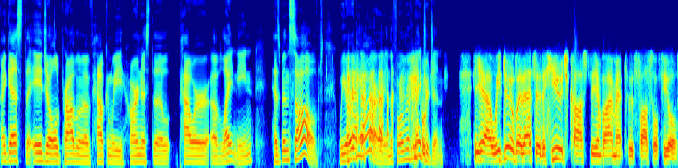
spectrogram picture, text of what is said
I guess the age old problem of how can we harness the power of lightning has been solved. We already are in the form of nitrogen. Yeah, we do, but that's at a huge cost to the environment with fossil fuels.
